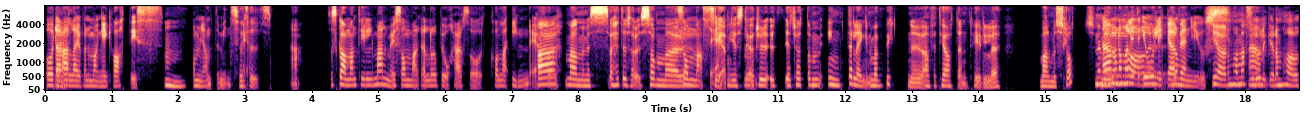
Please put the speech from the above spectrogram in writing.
och där Ja. alla evenemang är gratis, Mm, om jag inte minns fel. precis. Så ska man till Malmö i sommar eller bor här så kolla in det. Ja, För Malmö med, vad heter det, sa du? Sommar... Sommarscen. scen, just det. Mm. Jag, tror, jag tror att de inte längre, de har bytt nu amfiteatern till Malmö slott. Nej, Nej, men de har lite har, olika de, venues. Ja, de har massa Ja. olika. De har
